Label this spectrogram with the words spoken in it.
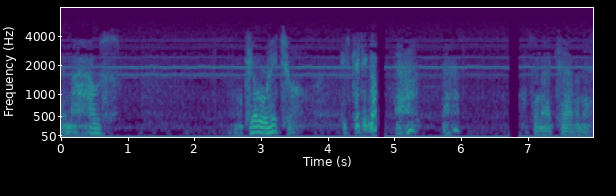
In the house. Kill Rachel. He's getting up. Huh? Huh? It's in that cabinet.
